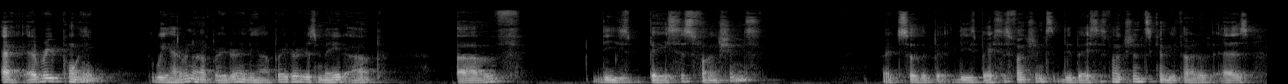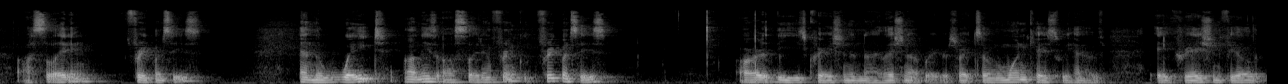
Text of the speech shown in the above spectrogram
at every point, we have an operator, and the operator is made up of these basis functions. Right, so the, these basis functions, the basis functions can be thought of as oscillating frequencies, and the weight on these oscillating frequencies are these creation and annihilation operators, right? So in one case, we have a creation field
